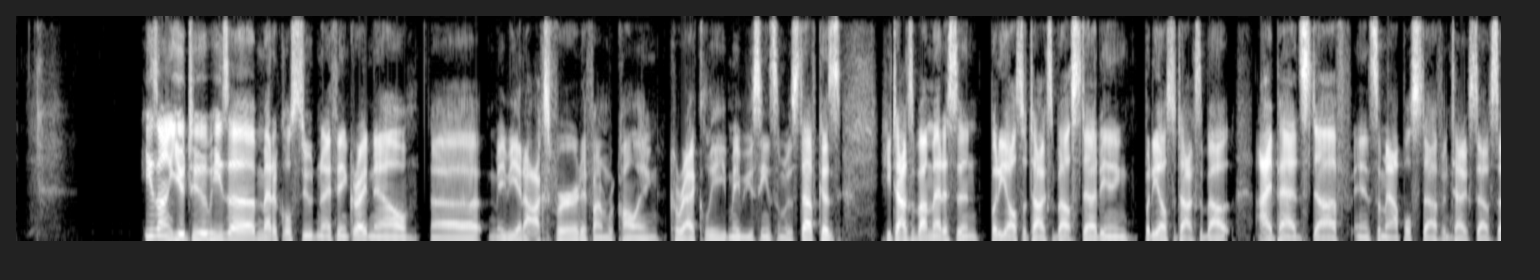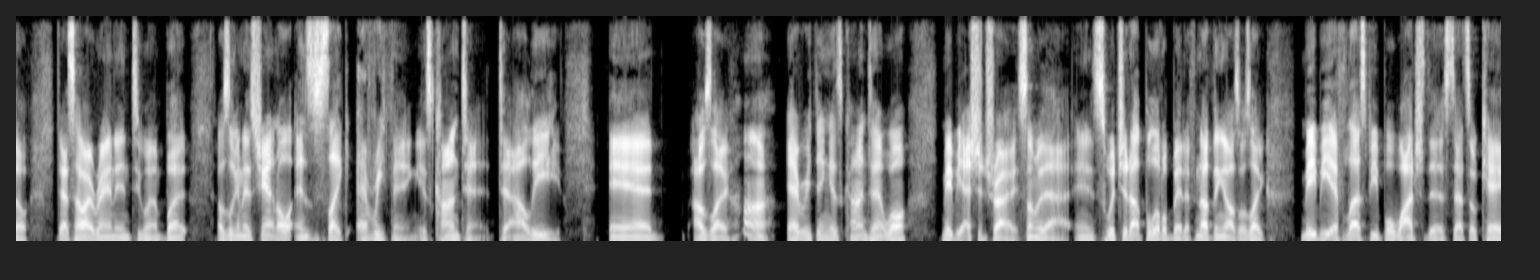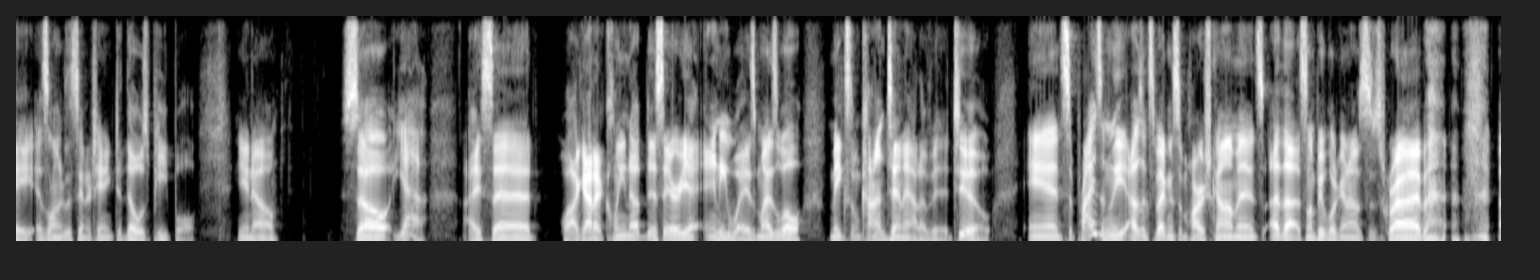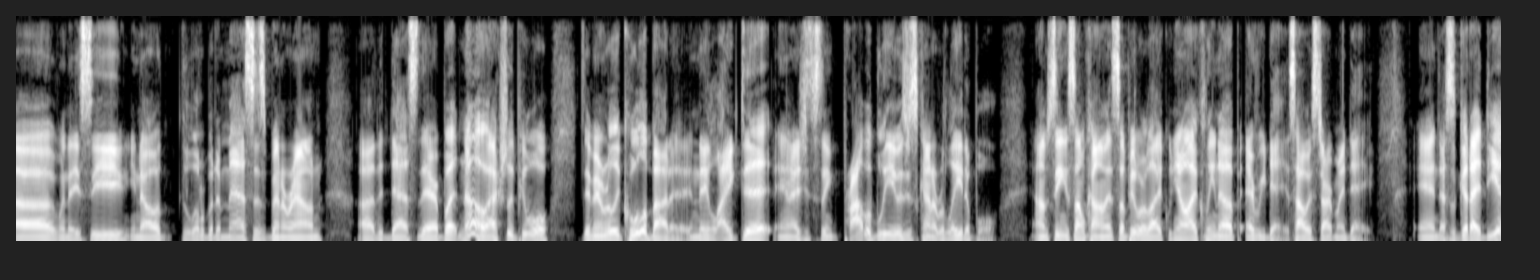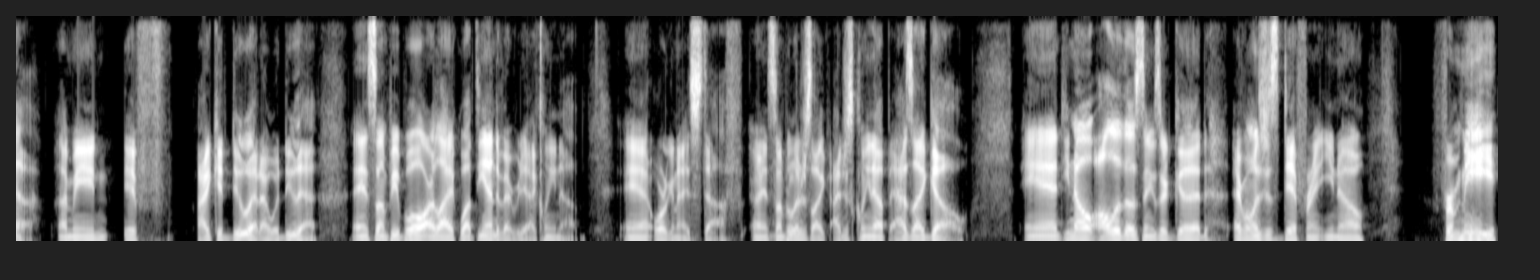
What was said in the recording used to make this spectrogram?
he's on YouTube. He's a medical student, I think, right now. Uh, maybe at Oxford, if I'm recalling correctly. Maybe you've seen some of his stuff because he talks about medicine, but he also talks about studying, but he also talks about iPad stuff and some Apple stuff and tech stuff. So that's how I ran into him. But I was looking at his channel, and it's just like everything is content to Ali. And I was like, huh, everything is content. Well, maybe I should try some of that and switch it up a little bit. If nothing else, I was like, maybe if less people watch this, that's okay as long as it's entertaining to those people, you know? So, yeah, I said, well, I got to clean up this area anyways. Might as well make some content out of it too. And surprisingly, I was expecting some harsh comments. I thought some people are going to unsubscribe uh, when they see, you know, the little bit of mess has been around uh, the desk there. But no, actually, people, they've been really cool about it and they liked it. And I just think probably it was just kind of relatable. I'm seeing some comments. Some people are like, you know, I clean up every day. It's how I start my day. And that's a good idea. I mean, if I could do it, I would do that. And some people are like, well, at the end of every day, I clean up and organize stuff. And some people are just like, I just clean up as I go. And, you know, all of those things are good. Everyone's just different, you know. For me,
